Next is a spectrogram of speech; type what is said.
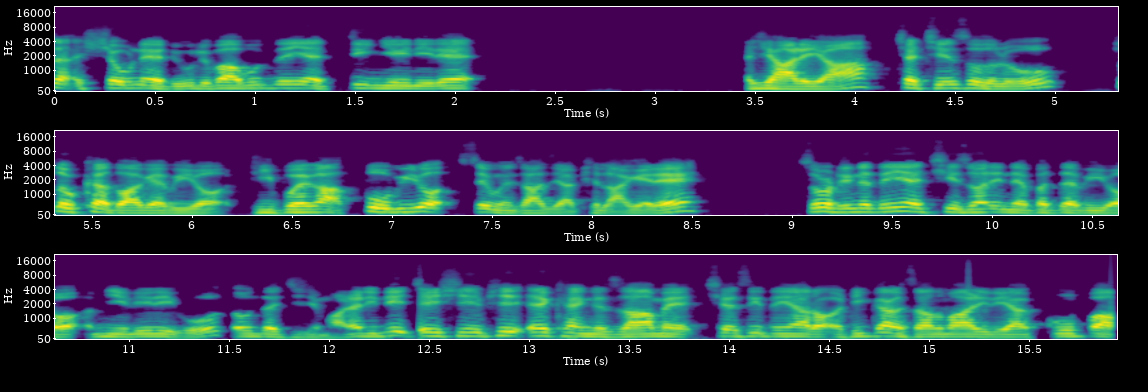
ဆက်အရှုံးနဲ့အတူလီဗာပူးသင်းရဲ့တည်ငြိမ်နေတဲ့အရာတွေဟာချက်ချင်းဆိုသလိုလှုပ်ခတ်သွားခဲ့ပြီးတော့ဒီပွဲကပို့ပြီးတော့စိတ်ဝင်စားစရာဖြစ်လာခဲ့တယ်။ဆိုတော့ဒီနှစ်သင်းရဲ့ခြေစွမ်းတွေနဲ့ပတ်သက်ပြီးတော့အမြင်လေးတွေကိုသုံးသပ်ကြည့်ကြပါမယ်။ဒီနေ့ချိန်ရှင်ဖြစ်အခန့်ကစားမဲ့ Chelsea သင်းကတော့အဓိကကစားသမားတွေကကိုပါ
